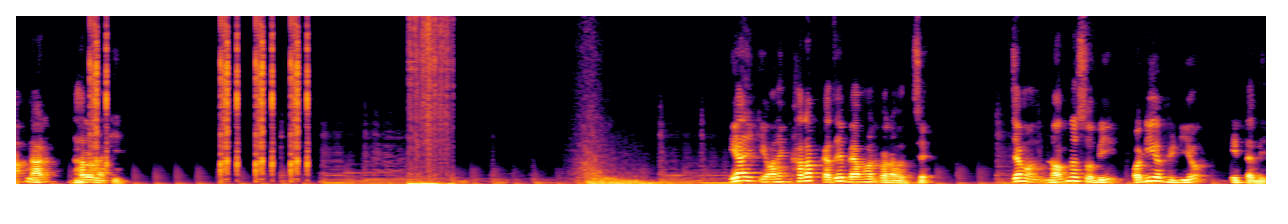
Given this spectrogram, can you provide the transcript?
আপনার ধারণা কি? এআইকে অনেক খারাপ কাজে ব্যবহার করা হচ্ছে। যেমন নগ্ন ছবি অডিও ভিডিও ইত্যাদি।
